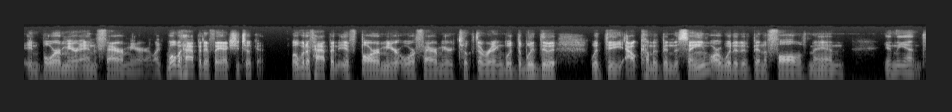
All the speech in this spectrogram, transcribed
in Boromir and Faramir. Like what would happen if they actually took it? What would have happened if Boromir or Faramir took the ring? Would the would the would the outcome have been the same or would it have been a fall of man in the end?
